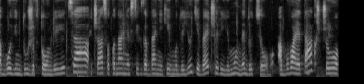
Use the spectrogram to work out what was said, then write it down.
або він дуже втомлюється під час виконання всіх завдань, які йому дають, і ввечері йому не до цього. А буває так, що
